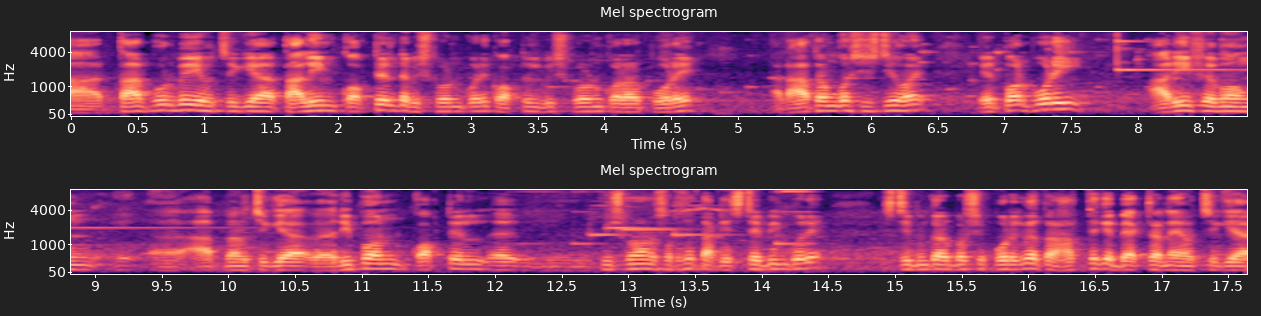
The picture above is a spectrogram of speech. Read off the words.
আর তার পূর্বেই হচ্ছে গিয়া তালিম ককটেলটা বিস্ফোরণ করে। ককটেল বিস্ফোরণ করার পরে একটা আতঙ্ক সৃষ্টি হয়। এরপর পরেই আরিফ এবং আপনার হচ্ছে গিয়া রিপন ককটেল বিস্ফোরণের সাথে সাথে তাকে স্টেপিং করে স্টেপিং করার পর সে পড়ে গেলে তার হাত থেকে ব্যাগটা নেয় হচ্ছে গিয়া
